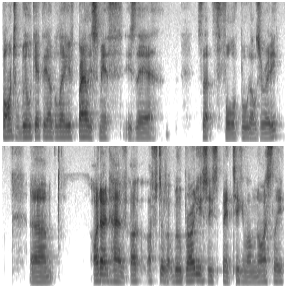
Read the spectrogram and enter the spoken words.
Bont will get there, I believe. Bailey Smith is there. So that's four Bulldogs already. Um, I don't have, I, have still got Will Brodie, so he's been ticking along nicely.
